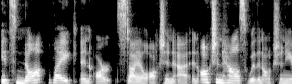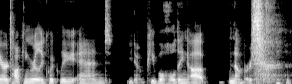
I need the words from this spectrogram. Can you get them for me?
it's not like an art style auction at an auction house with an auctioneer talking really quickly and you know people holding up numbers.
